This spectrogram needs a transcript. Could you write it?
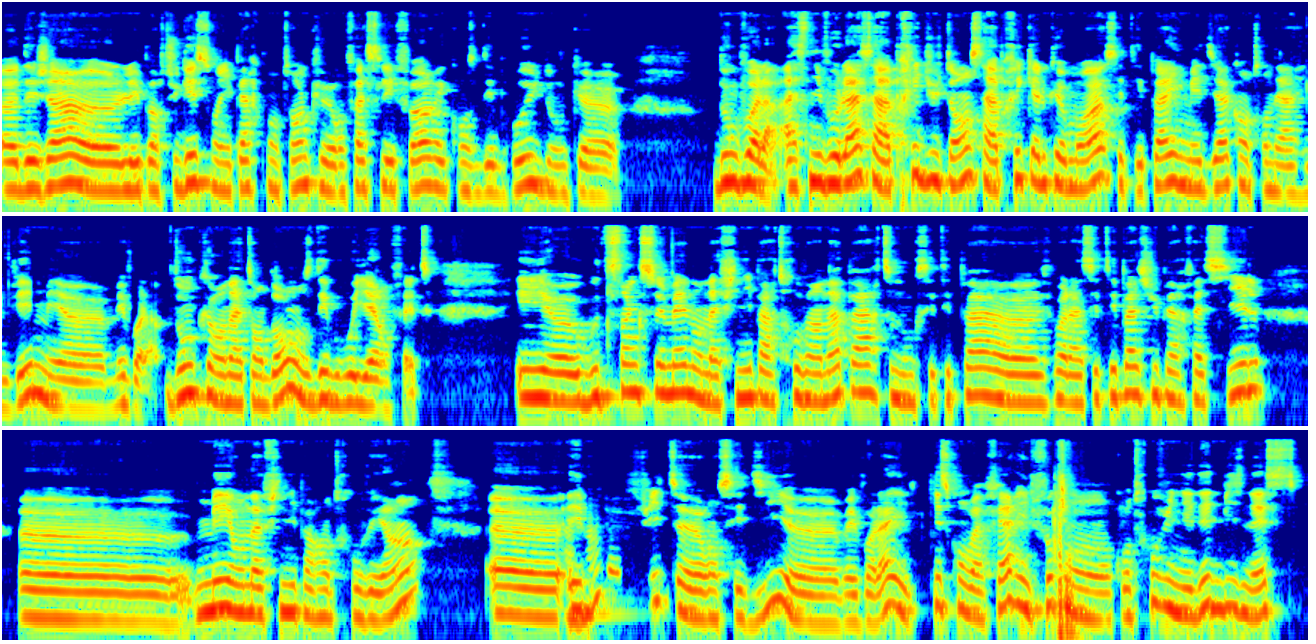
euh, déjà, euh, les Portugais sont hyper contents qu'on fasse l'effort et qu'on se débrouille. Donc, donc voilà, à ce niveau-là, ça a pris du temps, ça a pris quelques mois. C'était pas immédiat quand on est arrivé, mais mais voilà. Donc, en attendant, on se débrouillait en fait. Et au bout de cinq semaines, on a fini par trouver un appart, donc c'était pas voilà, c'était pas super facile, mais on a fini par en trouver un. Euh, Et Mhm. puis ensuite, euh, on s'est dit, euh, mais voilà, et qu'est-ce qu'on va faire? Il faut qu'on trouve une idée de business.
